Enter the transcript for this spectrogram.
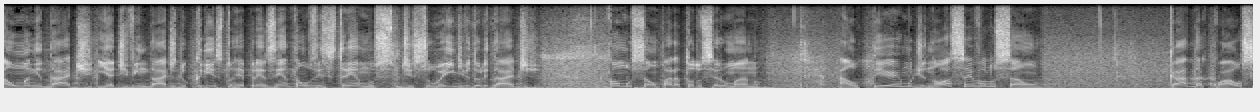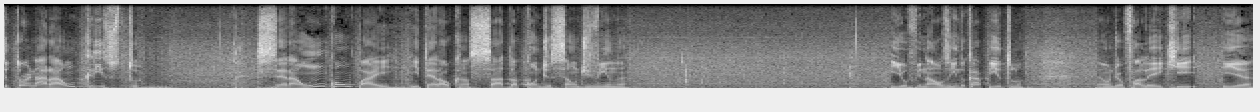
A humanidade e a divindade do Cristo representam os extremos de sua individualidade, como são para todo ser humano. Ao termo de nossa evolução, cada qual se tornará um Cristo. Será um com o Pai e terá alcançado a condição divina. E o finalzinho do capítulo é onde eu falei que ia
